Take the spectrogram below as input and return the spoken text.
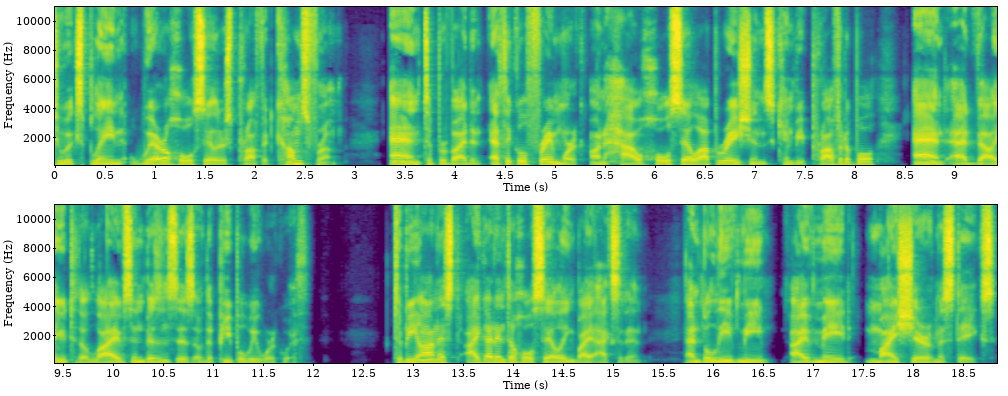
to explain where a wholesaler's profit comes from and to provide an ethical framework on how wholesale operations can be profitable and add value to the lives and businesses of the people we work with. To be honest, I got into wholesaling by accident, and believe me, I've made my share of mistakes.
